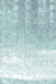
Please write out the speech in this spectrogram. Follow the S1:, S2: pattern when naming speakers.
S1: Go!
